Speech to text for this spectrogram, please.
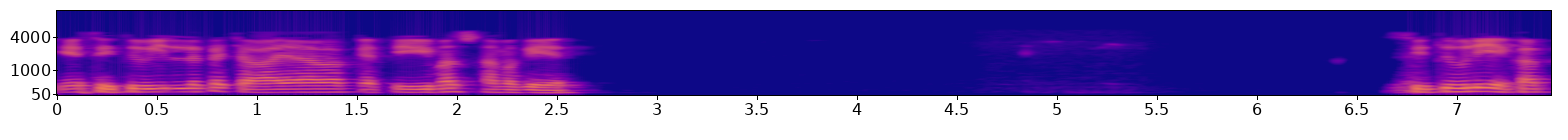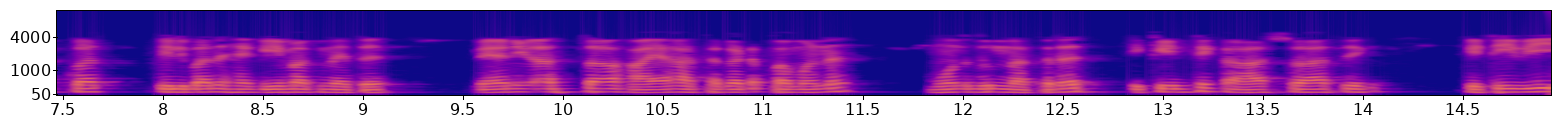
ඒ සිතුවිල්ලක ඡායාවක් ඇතිවීම සමගය. සිතුවිලි එකක්වත් පිළිබඳ හැඟීමක් නැත. මෙවැනි අවස්ථා 6 7කට පමණ මුණ දුන් අතර ටිකින් ටික ආස්වාදයේ පිටිවි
